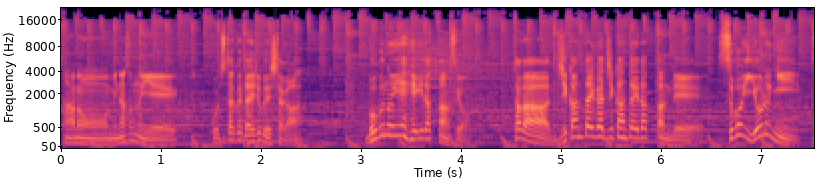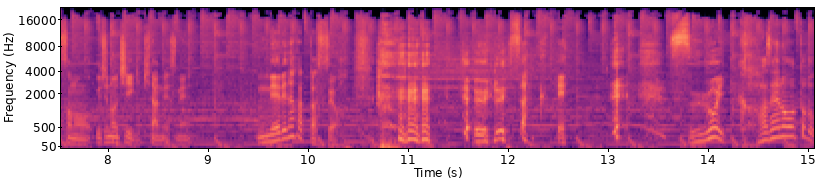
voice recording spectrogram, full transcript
あのー、皆さんの家ご自宅大丈夫でしたか？僕の家平気だったんですよ。ただ時間帯が時間帯だったんですごい夜にそのうちの地域来たんですね。寝れなかったっすよ。うるさくて。すごい風の音と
